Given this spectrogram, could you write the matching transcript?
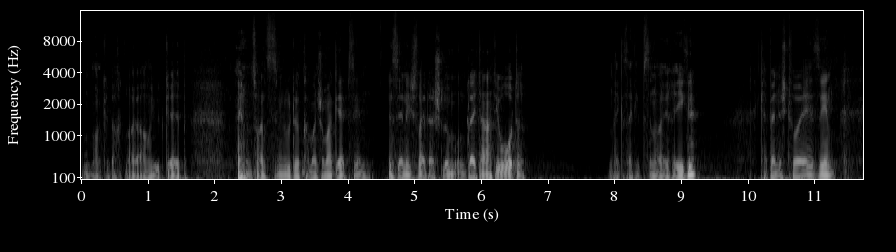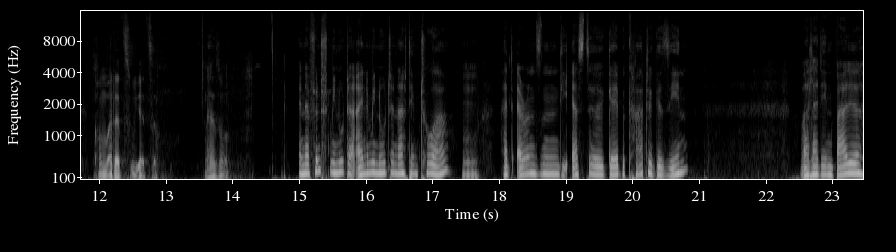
Und man hat gedacht, naja, gut, gelb. 21. Minute kann man schon mal gelb sehen. Ist ja nicht weiter schlimm. Und gleich danach die rote. Und er hat gesagt, gibt es eine neue Regel? Ich habe ja nicht vorher gesehen. Kommen wir dazu jetzt. Also, In der fünften Minute, eine Minute nach dem Tor, hm, hat Aronson die erste gelbe Karte gesehen, weil er den Ball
